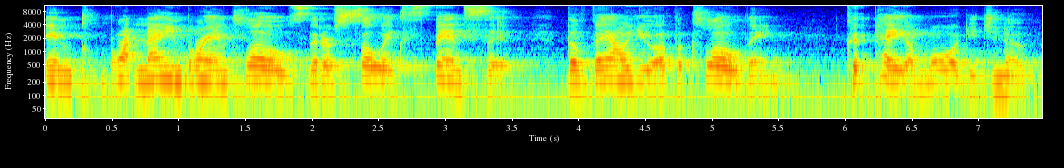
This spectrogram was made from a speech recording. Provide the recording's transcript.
in name brand clothes that are so expensive, the value of the clothing could pay a mortgage note.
